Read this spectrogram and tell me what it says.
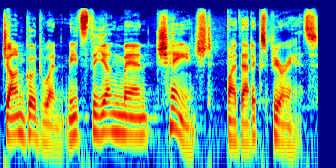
John Goodwin meets the young man changed by that experience.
